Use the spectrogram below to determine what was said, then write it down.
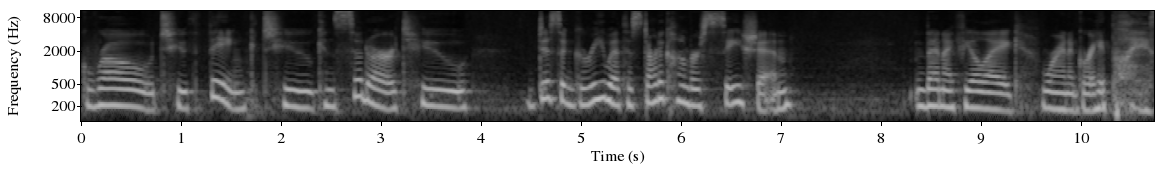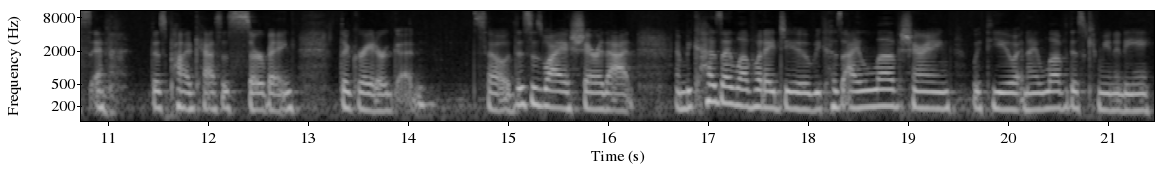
grow, to think, to consider, to disagree with, to start a conversation then I feel like we're in a great place and this podcast is serving the greater good. So, this is why I share that. And because I love what I do, because I love sharing with you and I love this community,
